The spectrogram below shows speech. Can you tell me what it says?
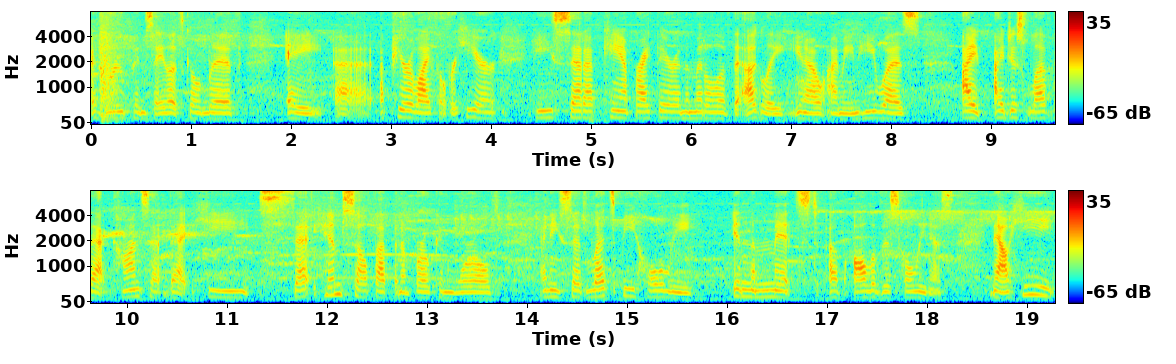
a group and say, let's go live a, uh, a pure life over here. He set up camp right there in the middle of the ugly. You know, I mean, he was. I, I just love that concept that he set himself up in a broken world and he said, let's be holy in the midst of all of this holiness. Now, he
